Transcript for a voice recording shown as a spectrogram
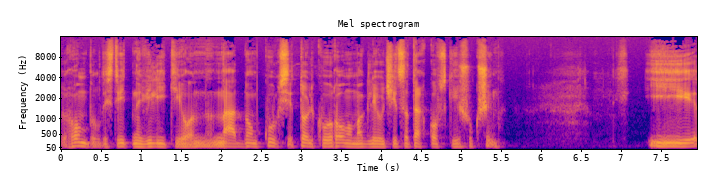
Ром был действительно великий, он на одном курсе только у Рома могли учиться Тарковский и Шукшин. И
